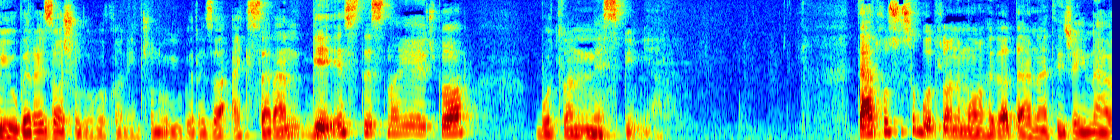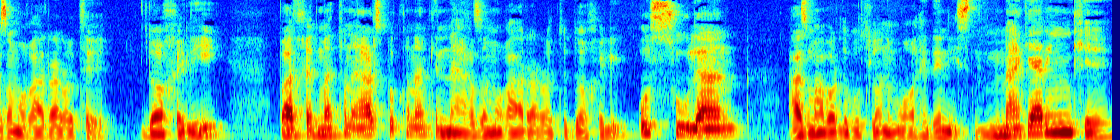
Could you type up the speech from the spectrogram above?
عیوب رضا شروع بکنیم. چون عیوب رضا اکثرا به استثنای اجبار بطلان نسبی میاره. در خصوص بطلان معاهدات در نتیجه نقض مقررات داخلی باید خدمتتون ارز بکنم که نقض مقررات داخلی اصولا از موارد بطلان معاهده نیست. مگر اینکه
